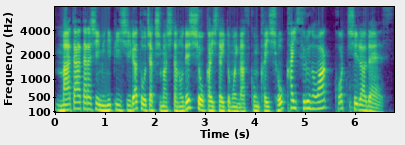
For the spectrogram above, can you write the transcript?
また新しいミニ PC が到着しましたので紹介したいと思います。今回紹介するのはこちらです。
